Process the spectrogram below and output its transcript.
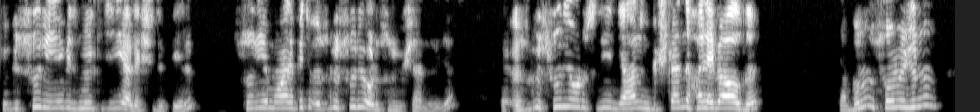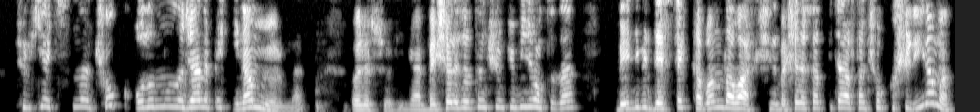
Çünkü Suriye'ye biz mülteci yerleştirdik diyelim. Suriye muhalefeti Özgür Suriye ordusunu güçlendireceğiz. E, Özgür Suriye ordusu değil yarın güçlendi Halep'i aldı. Ya bunun sonucunun Türkiye açısından çok olumlu olacağına pek inanmıyorum ben. Öyle söyleyeyim. Yani Beşar Esad'ın çünkü bir noktada belli bir destek tabanı da var. Şimdi Beşar Esad bir taraftan çok güçlü değil ama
